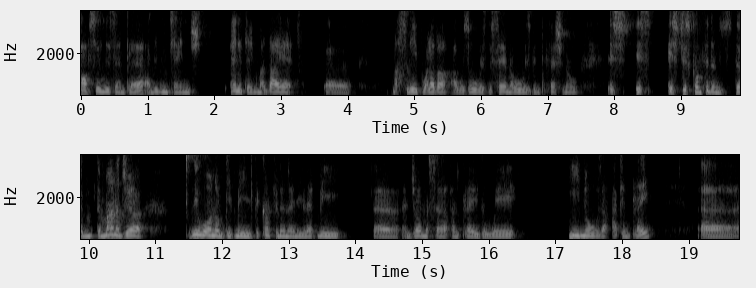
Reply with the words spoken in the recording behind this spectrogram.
absolutely the same player. I didn't change anything. My diet, uh, my sleep, whatever. I was always the same. I've always been professional. It's it's it's just confidence. The the manager, Neil Warnock, give me the confidence, and he let me uh, enjoy myself and play the way he knows I can play. Uh,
